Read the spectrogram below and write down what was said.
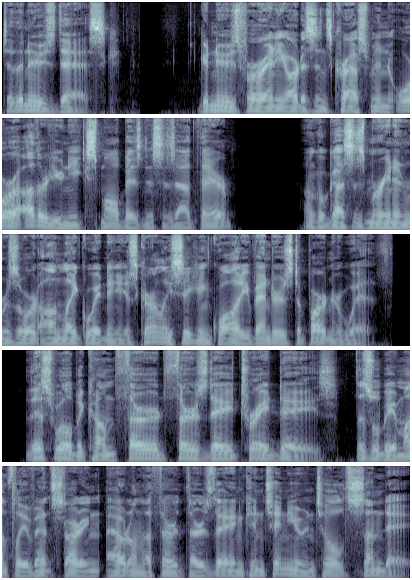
To the news desk. Good news for any artisans, craftsmen, or other unique small businesses out there. Uncle Gus's Marina and Resort on Lake Whitney is currently seeking quality vendors to partner with. This will become Third Thursday Trade Days. This will be a monthly event starting out on the third Thursday and continue until Sunday.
